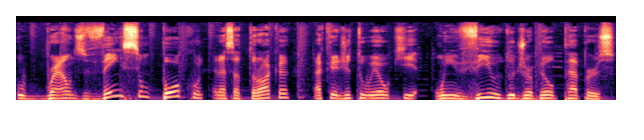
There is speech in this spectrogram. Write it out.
o Browns vence um pouco nessa troca. Acredito eu que o envio do Jabril Peppers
